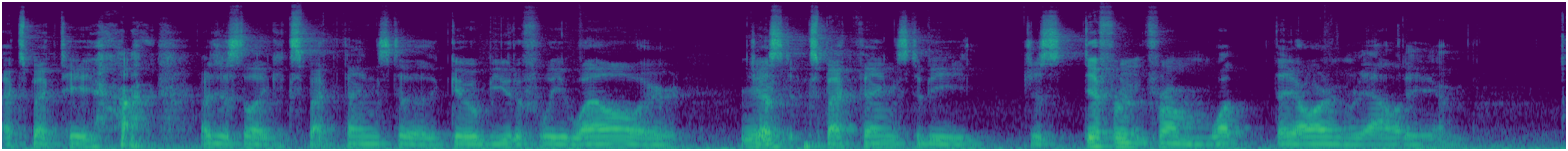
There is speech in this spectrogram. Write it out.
expectation. I just like expect things to go beautifully well, or Yeah. just expect things to be just different from what they are in reality. And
